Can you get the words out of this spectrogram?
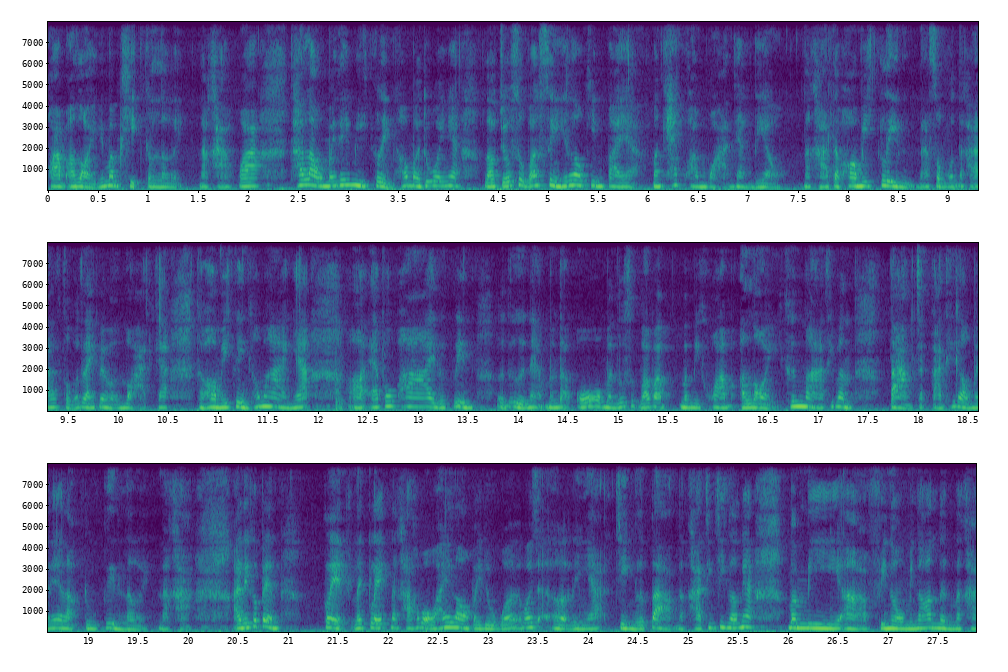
ความอร่อยนี่มันผิดกันเลยนะคะ ว่าถ้าเราไม่ได้มีกลิ่นเข้ามาด้วยเนี่ย เราจะรู้สึกว่าสิ่งที่เรากินไปอะมันแค่ความหวานอย่างเดียวนะคะแต่พอมีกลิ่นนะสมมตินะคะสมมติอะไรเป็นหวานๆค่ะแต่พอมีกลิ่นเข้ามาอย่างเงี้ย apple pie หรือกลิ่นอื่นๆเนี่ยมันแบบโอ้มันรู้สึกว่าแบบมันมีความอร่อยขึ้นมาที่มันต่างจากการที่เราไม่ได้รับรู้กลิ่นเลยนะคะ อันนี้ก็เป็น เกรดเล็ก ๆนะคะเขาบอกว่าให้ลองไปดูว่าว่าจะเอออะไรเงี้ยจริงหรือเปล่านะคะ จริง ๆ แล้วเนี่ยมันมีอ่า phenomenon หนึ่งนะคะ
